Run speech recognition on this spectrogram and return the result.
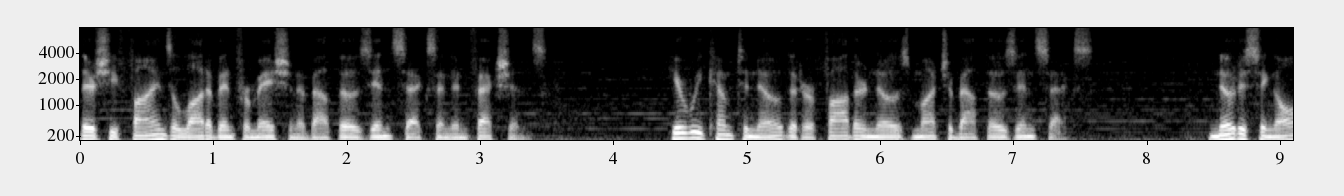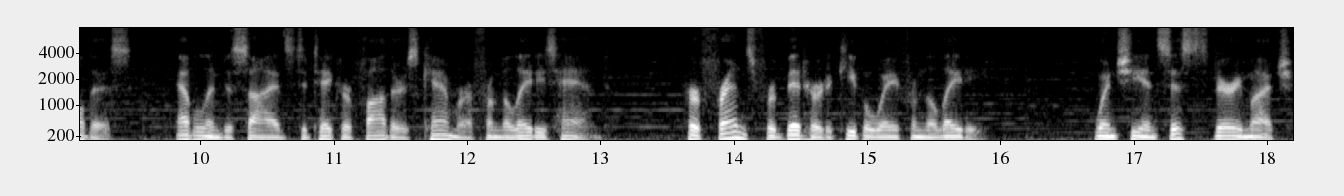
There she finds a lot of information about those insects and infections. Here we come to know that her father knows much about those insects. Noticing all this, Evelyn decides to take her father's camera from the lady's hand. Her friends forbid her to keep away from the lady. When she insists very much,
